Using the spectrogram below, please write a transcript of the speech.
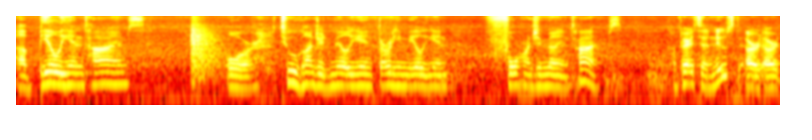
a billion times, or 200 million, 30 million, 400 million times compared to the news or, or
